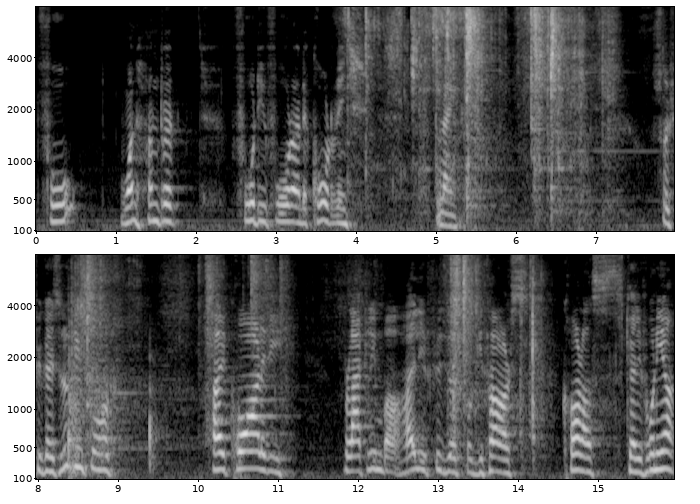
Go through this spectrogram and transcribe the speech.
four, 144 and a quarter inch length. So if you guys looking for high quality black limba, highly figured for guitars, call us California.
